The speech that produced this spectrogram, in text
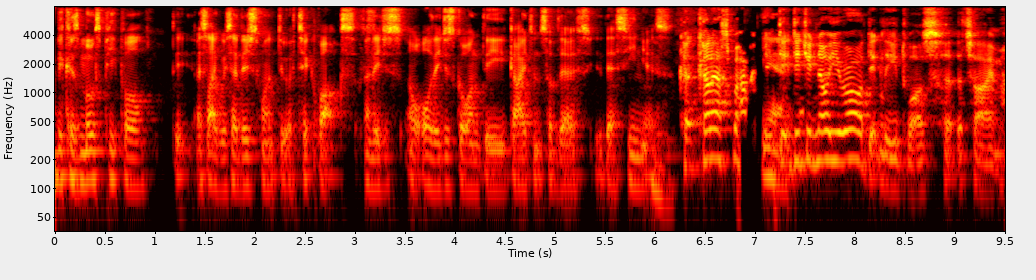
because most people, it's like we said, they just want to do a tick box, and they just, or they just go on the guidance of their their seniors. Can, can I ask, yeah. did, did you know your audit lead was at the time?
